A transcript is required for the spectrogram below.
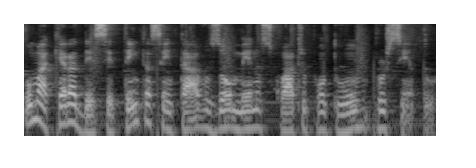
uma queda de 70 centavos ou menos 4,1%.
